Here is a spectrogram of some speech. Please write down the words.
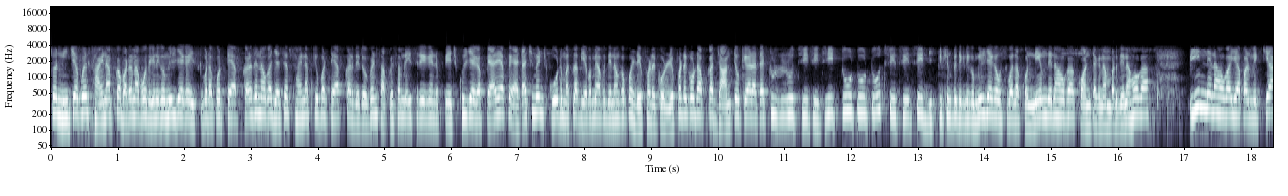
तो नीचे आपको एक साइन अप का बटन आपको देखने को मिल जाएगा। इसके ऊपर आपको टैप कर देना होगा। जैसे आप साइन अप के ऊपर टैप कर देते हो फ्रेंड्स आपके सामने इस तरीके का पेज खुल जाएगा। पहले आपको अटैचमेंट कोड मतलब यहाँ पर मैं आपको देना होगा आपको रेफर कोड रेफर कोड आपका जानते हो क्या रहता है? Two two three three three two two two three three three description पर देखने को मिल जाएगा। उसके बाद आपको नेम देना होगा कॉन्टैक्ट नंबर देना होगा। पिन देना होगा यहाँ पर मैं क्या?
